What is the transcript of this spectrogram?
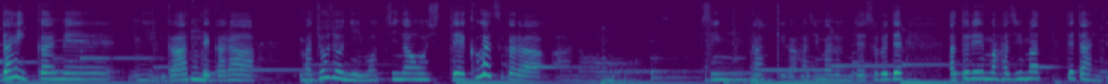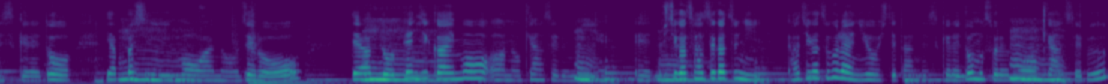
ー、第1回目にがあってから、まあ、徐々に持ち直して9月から、あのー、新学期が始まるんでそれでアトリエも始まってたんですけれどやっぱしもうあのゼロであと展示会もあのキャンセルに、えー、と7月8月に8月ぐらいに用意してたんですけれどもそれもキャンセル。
